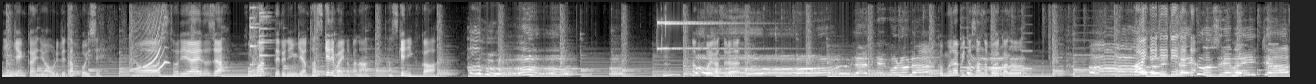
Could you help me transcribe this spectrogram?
人間界には降りれたっぽいし。よーしとりあえずじゃあ困ってる人間を助ければいいのかな。助けに行くか。ん？なんか声がする。これ村人さんの声かな。あいたいたいたいたいた。どうすればいいんじゃ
